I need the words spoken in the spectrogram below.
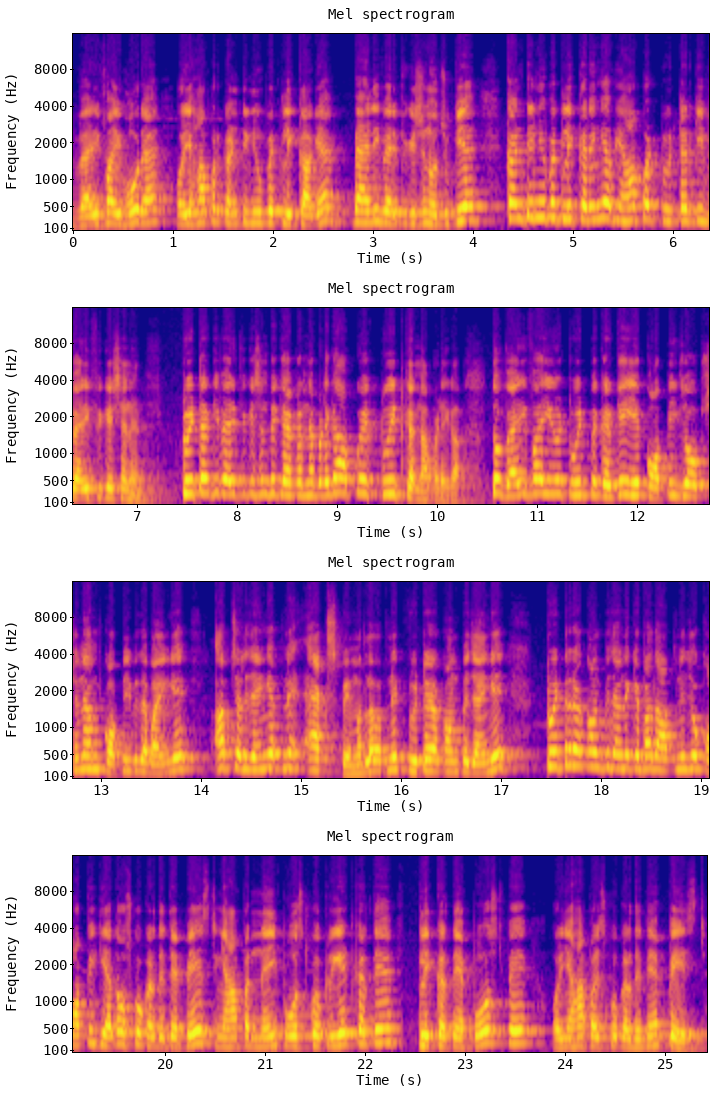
वेरीफाई हो रहा है, और यहाँ पर कंटिन्यू पे क्लिक आ गया पहली वेरिफिकेशन हो चुकी है। कंटिन्यू पे क्लिक करेंगे, अब यहाँ पर ट्विटर की वेरिफिकेशन है। ट्विटर की वेरिफिकेशन पे क्या करना पड़ेगा? आपको एक ट्वीट करना पड़ेगा। तो वेरीफाई योर ट्वीट पे करके ये कॉपी जो ऑप्शन है, हम कॉपी पे दबाएँगे। अब चले जाएँगे अपने एक्स पे मतलब अपने ट्विटर अकाउंट पे जाएँगे। ट्विटर अकाउंट पे जाने के बाद आपने जो कॉपी किया था, उसको कर देते हैं पेस्ट यहाँ पर नई पोस्ट को क्रिएट करते हैं क्लिक करते हैं पोस्ट पे और यहाँ पर इसको कर देते हैं पेस्ट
